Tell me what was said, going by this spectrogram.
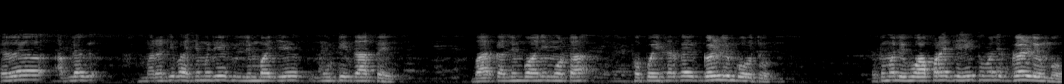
तर आपल्या मराठी भाषेमध्ये एक लिंबाची एक मोठी जात आहे. बारका लिंबू आणि मोठा पपईसारखा एक गडलिंबू होतो. तर तुम्हाला वापरायचे हे तुम्हाला गडलिंबू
